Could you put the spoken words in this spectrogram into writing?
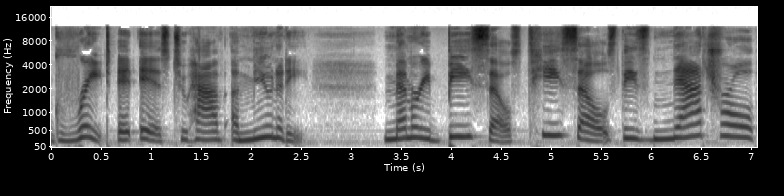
great it is to have immunity, memory B cells, T cells, these natural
